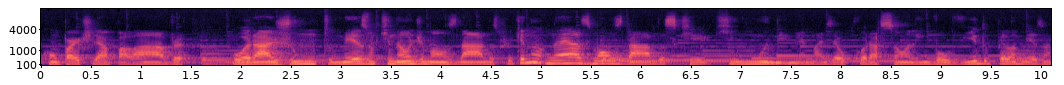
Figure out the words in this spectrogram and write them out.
compartilhar a palavra, orar junto, mesmo que não de mãos dadas, porque não, não é as mãos dadas que, que unem, né? mas é o coração ali envolvido pela mesma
